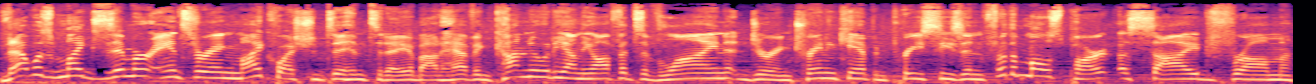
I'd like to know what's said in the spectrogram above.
That was Mike Zimmer answering my question to him today about having continuity on the offensive line during training camp and preseason for the most part, aside from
